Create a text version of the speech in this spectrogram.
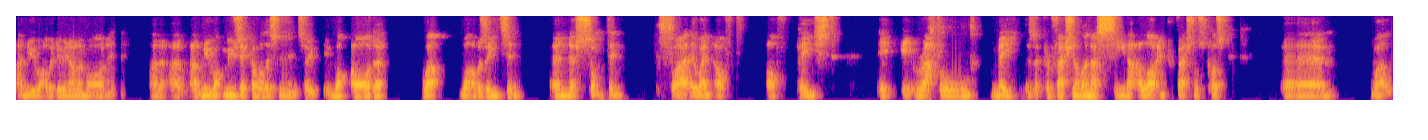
I knew what I was doing on a morning. I, I, I, knew what music I was listening to, in what order, what what I was eating, and if something slightly went off off piste, it, it rattled me as a professional, and I see that a lot in professionals because, um, well,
